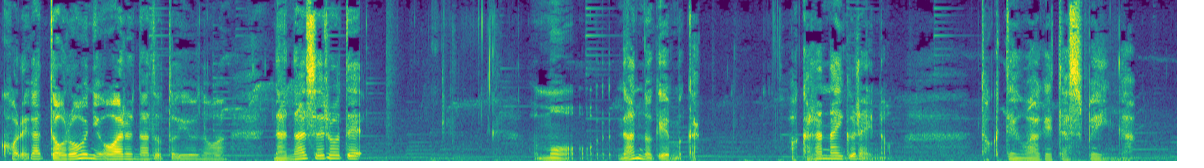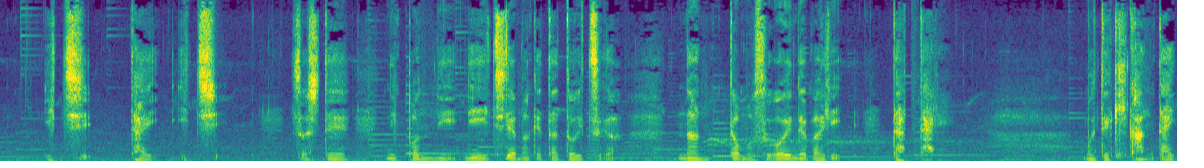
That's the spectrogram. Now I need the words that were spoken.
これがドローに終わるなどというのは7-0でもう何のゲームかわからないぐらいの得点を挙げたスペインが1対1そして日本に2-1で負けたドイツがなんともすごい粘りだったり。無敵艦隊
